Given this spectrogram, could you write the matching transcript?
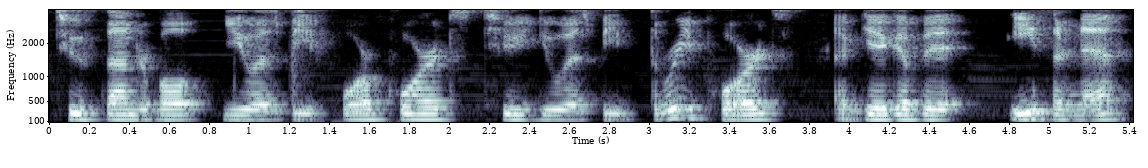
two Thunderbolt USB 4 ports, two USB 3 ports, a gigabit Ethernet,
